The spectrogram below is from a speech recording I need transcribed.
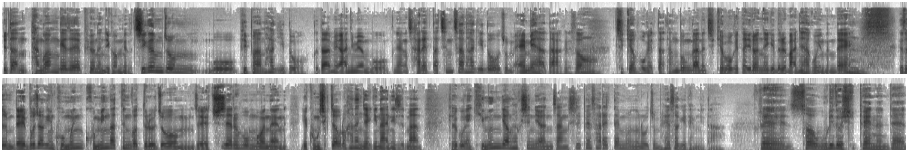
일단 당 관계자의 표현은 이겁니다. 지금 좀 뭐 비판하기도 그다음에 아니면 뭐 그냥 잘했다 칭찬하기도 좀 애매하다. 그래서 어. 지켜보겠다. 당분간은 지켜보겠다. 이런 얘기들을 많이 하고 있는데 음. 그래서 좀 내부적인 고민 고민 같은 것들을 좀 이제 취재를 해보면은 이게 공식적으로 하는 얘기는 아니지만 결국엔 김은경 혁신위원장 실패 사례 때문으로 좀 해석이 됩니다. 그래서 우리도 실패했는데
